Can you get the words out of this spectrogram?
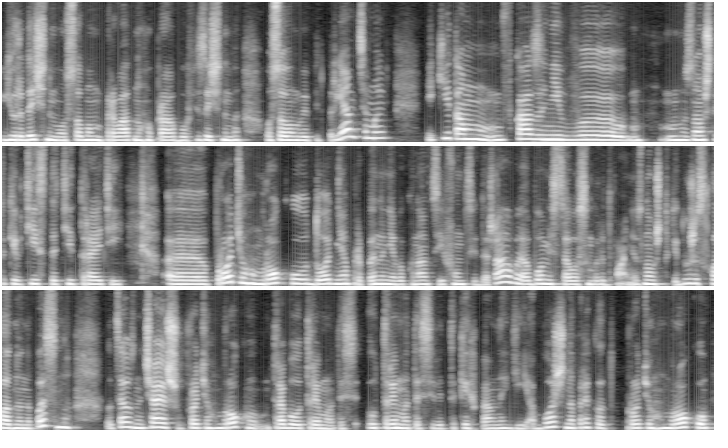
юридичними особами приватного права або фізичними особами-підприємцями, які там вказані в знову ж таки в тій статті 3, е, протягом року до дня припинення виконавції функцій держави або місцевого самоврядування. Знову ж таки, дуже складно написано, але це означає, що протягом року треба утриматися, утриматися від таких певних дій. Або ж, наприклад, протягом року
